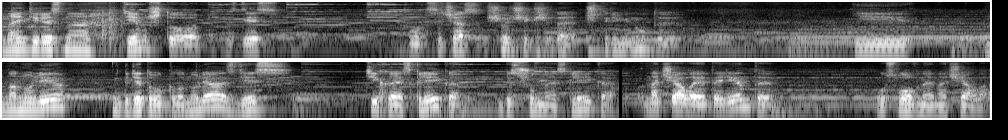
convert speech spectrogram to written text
Она интересна тем, что здесь вот сейчас счетчик считает 4 минуты и на нуле, где-то около нуля, здесь тихая склейка, бесшумная склейка. Начало этой ленты, условное начало,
